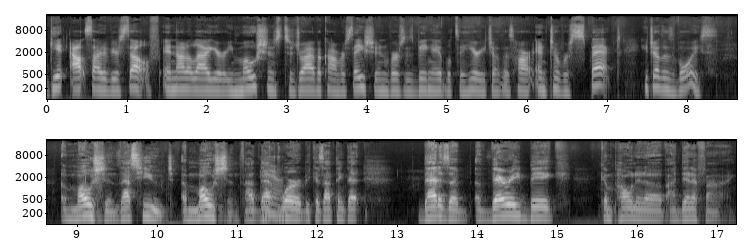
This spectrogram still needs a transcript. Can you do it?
get outside of yourself and not allow your emotions to drive a conversation versus being able to hear each other's heart and to respect each other's voice emotions that's huge emotions I, that yeah. word because i think that that is a, a very big component of identifying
